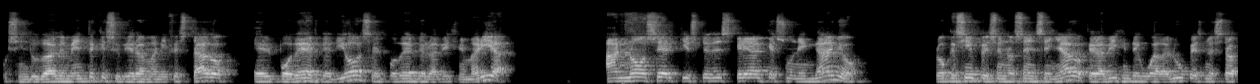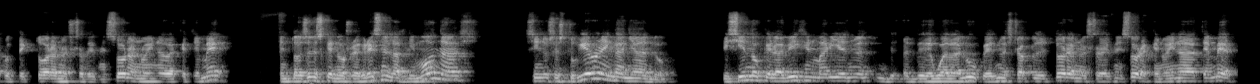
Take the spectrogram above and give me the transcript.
Pues indudablemente que se hubiera manifestado el poder de Dios, el poder de la Virgen María. A no ser que ustedes crean que es un engaño, lo que siempre se nos ha enseñado, que la Virgen de Guadalupe es nuestra protectora, nuestra defensora, no hay nada que temer. Entonces, que nos regresen las limonas. Si nos estuvieron engañando, diciendo que la Virgen María de Guadalupe es nuestra protectora, nuestra defensora, que no hay nada que temer,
